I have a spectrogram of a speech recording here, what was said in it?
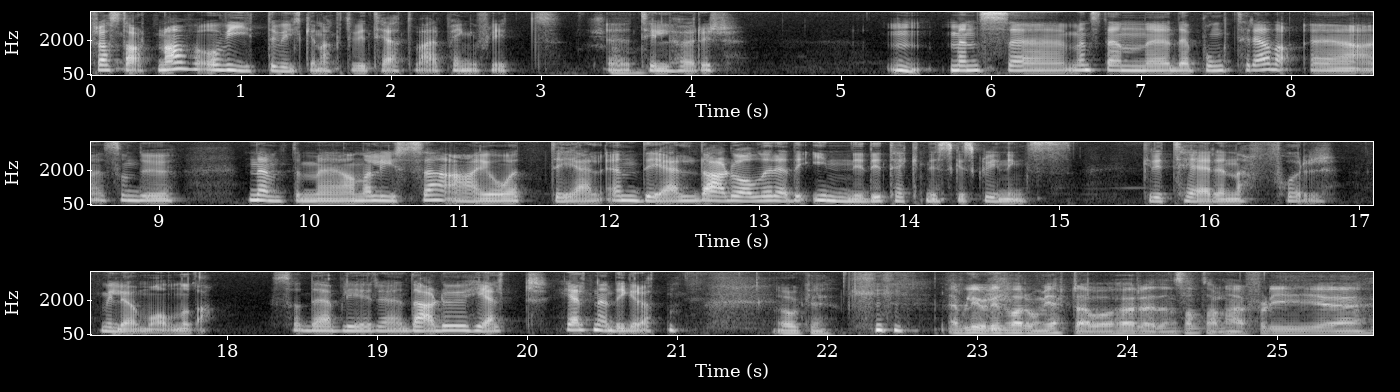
fra starten av og vite hvilken aktivitet hver pengeflyt uh, tilhører. Mm. Mens, uh, mens den, det punkt tre, da, som du nevnte med analyse, er jo del, en del Da er du allerede inne i de tekniske screeningskriteriene for miljømålene, da. Så det blir, da er du helt, helt nede i grøten. Ok. jeg blir jo litt varm om hjertet av å høre den samtalen her, fordi eh,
